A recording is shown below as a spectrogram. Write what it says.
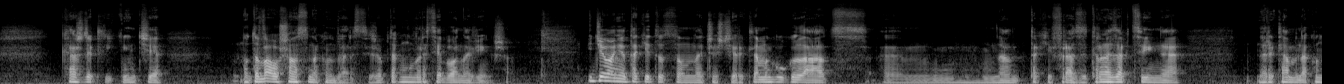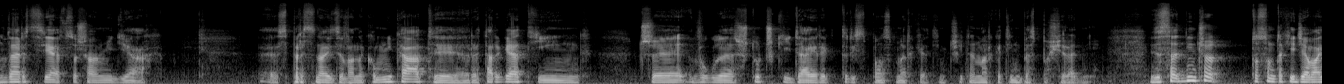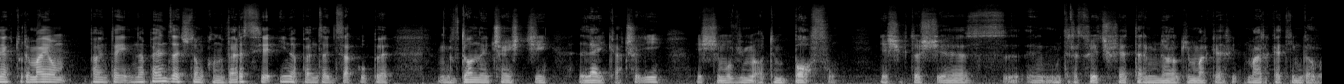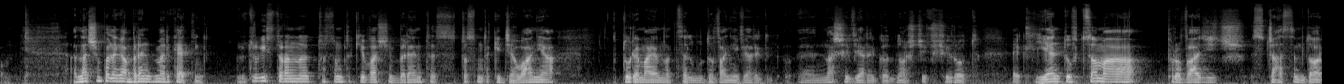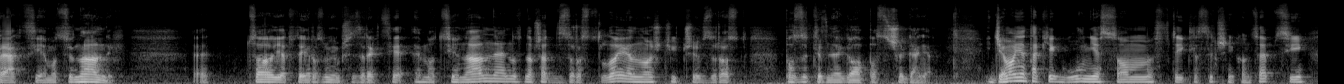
każde kliknięcie no, dawało szansę na konwersję, żeby ta konwersja była największa. I działania takie to są najczęściej reklamy Google Ads, na takie frazy transakcyjne, reklamy na konwersję w social mediach, e, spersonalizowane komunikaty, retargeting, czy w ogóle sztuczki direct response marketing, czyli ten marketing bezpośredni. I zasadniczo to są takie działania, które mają, pamiętaj, napędzać tą konwersję i napędzać zakupy w dolnej części lejka, czyli jeśli mówimy o tym BOF-u, jeśli ktoś e, interesuje się terminologią marketingową. A na czym polega brand marketing? Z drugiej strony to są takie właśnie brandy, to są takie działania, które mają na celu budowanie wiary, e, naszej wiarygodności wśród e, klientów, co ma prowadzić z czasem do reakcji emocjonalnych. E, co ja tutaj rozumiem przez reakcje emocjonalne, no to na przykład wzrost lojalności czy wzrost pozytywnego postrzegania. I działania takie głównie są w tej klasycznej koncepcji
